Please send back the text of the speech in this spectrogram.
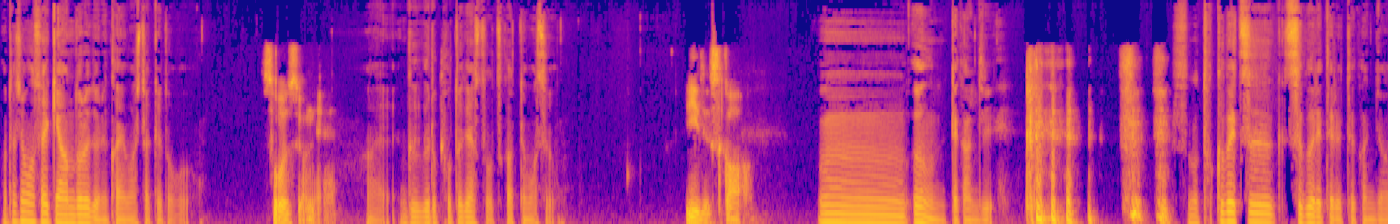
私も最近 Android に変えましたけど、そうですよね。はい。Google Podcast を使ってますよ。いいですか？うーん、うんって感じ。その特別優れてるって感じは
